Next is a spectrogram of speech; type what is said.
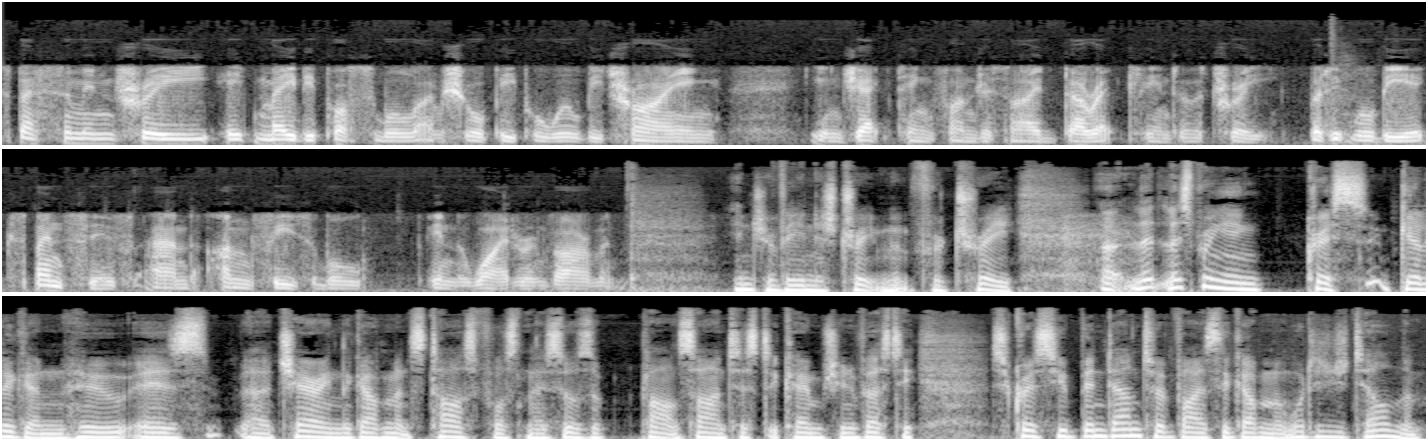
specimen tree, it may be possible. I'm sure people will be trying injecting fungicide directly into the tree, but it will be expensive and unfeasible in the wider environment intravenous treatment for a tree. Uh, let, us bring in Chris Gilligan, who is uh, chairing the government's task force on this, also a plant scientist at Cambridge University. So, Chris, you've been down to advise the government. What did you tell them?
